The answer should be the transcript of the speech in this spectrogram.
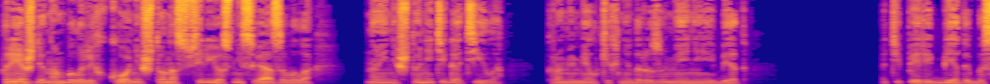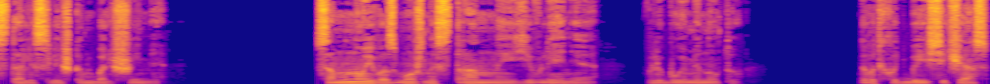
Прежде нам было легко, ничто нас всерьез не связывало, но и ничто не тяготило, кроме мелких недоразумений и бед. А теперь и беды бы стали слишком большими. Со мной возможны странные явления — в любую минуту. Да вот хоть бы и сейчас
